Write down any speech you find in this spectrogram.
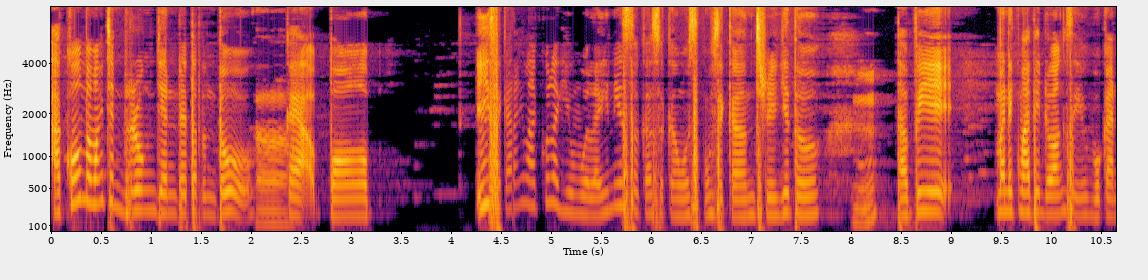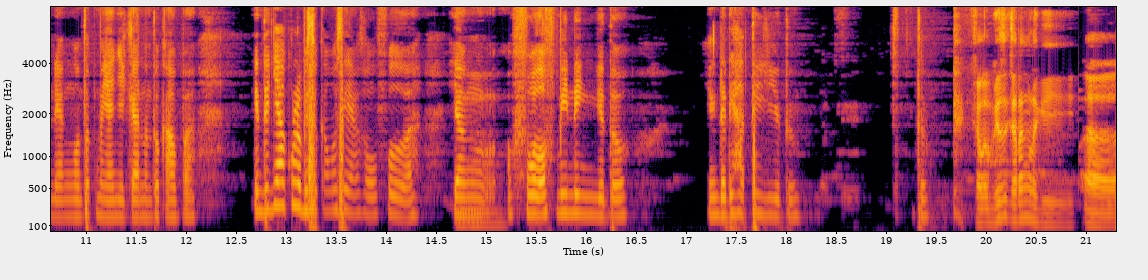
Aku memang cenderung genre tertentu, Ah. kayak pop. Ih sekarang aku lagi mulai nih suka-suka musik-musik country gitu. Hmm? Tapi menikmati doang sih, bukan yang untuk menyanyikan untuk apa. Intinya aku lebih suka musik yang soulful lah, yang full of meaning gitu, yang dari hati gitu. Gitu. Kalau gue sekarang lagi eh,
